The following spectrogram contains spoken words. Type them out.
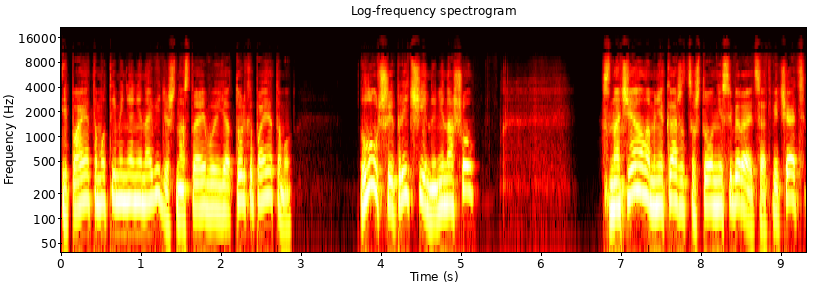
И поэтому ты меня ненавидишь, настаиваю я, только поэтому — Лучшей причины не нашел? Сначала мне кажется, что он не собирается отвечать,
